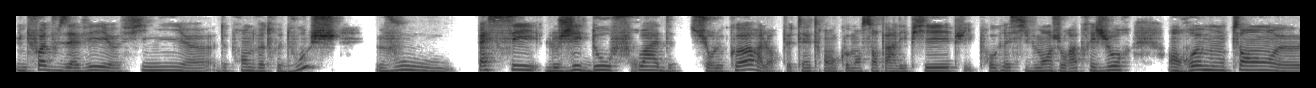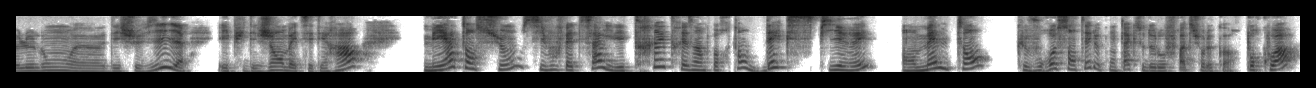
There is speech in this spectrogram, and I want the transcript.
une fois que vous avez fini de prendre votre douche, vous passer le jet d'eau froide sur le corps, alors peut-être en commençant par les pieds, puis progressivement jour après jour, en remontant euh, le long euh, des chevilles et puis des jambes, etc. Mais attention, si vous faites ça, il est très très important d'expirer en même temps que vous ressentez le contact de l'eau froide sur le corps. Pourquoi?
